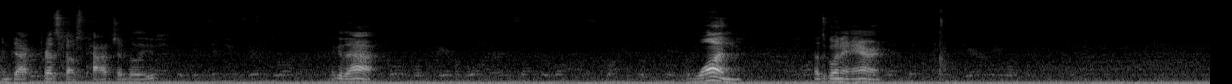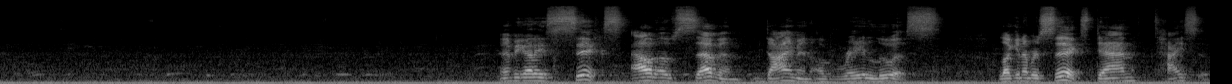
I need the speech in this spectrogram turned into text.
And Dak Prescott's patch, I believe. Look at that. One. That's going to Aaron. And we got a six out of seven diamond of Ray Lewis. Lucky number six, Dan Tyson.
